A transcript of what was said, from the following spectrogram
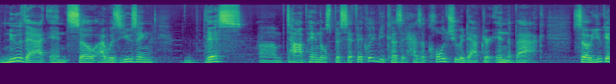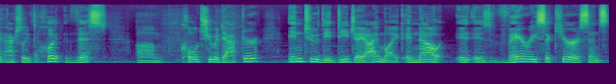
knew that. And so I was using this um, top handle specifically because it has a cold shoe adapter in the back. So you can actually put this um, cold shoe adapter into the DJI mic and now it is very secure since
